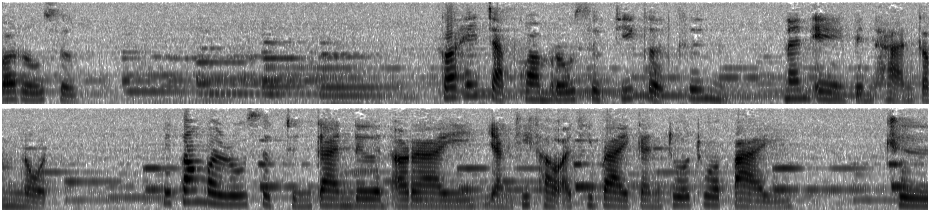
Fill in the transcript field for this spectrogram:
ก็รู้สึก ก็ให้จับความรู้สึกที่เกิดขึ้น นั่นเองเป็นฐานกำหนด ไม่ต้องมารู้สึกถึงการเดินอะไรอย่างที่เขาอธิบายกันทั่ว ๆ ไป คือ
